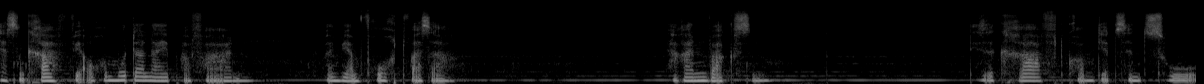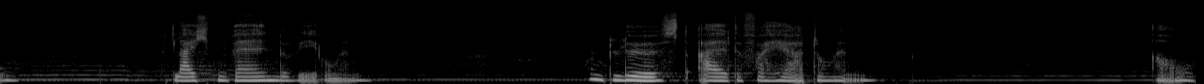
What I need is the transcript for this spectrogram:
dessen Kraft wir auch im Mutterleib erfahren, wenn wir am Fruchtwasser heranwachsen. Diese Kraft kommt jetzt hinzu mit leichten Wellenbewegungen und löst alte Verhärtungen auf.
